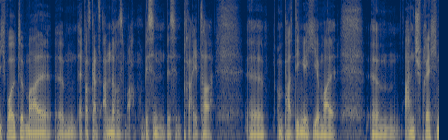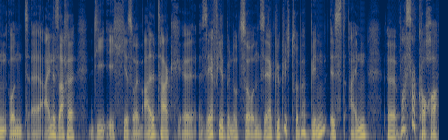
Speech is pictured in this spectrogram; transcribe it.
ich wollte mal ähm, etwas ganz anderes machen, ein bisschen, ein bisschen breiter äh, ein paar Dinge hier mal ähm, ansprechen. Und äh, eine Sache, die ich hier so im Alltag äh, sehr viel benutze und sehr glücklich drüber bin, ist ein äh, Wasserkocher.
